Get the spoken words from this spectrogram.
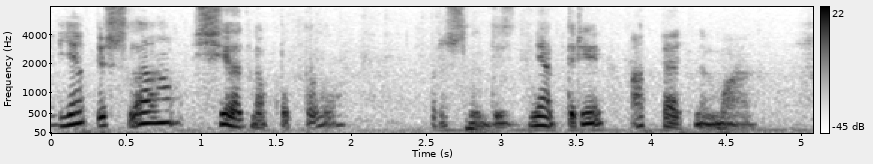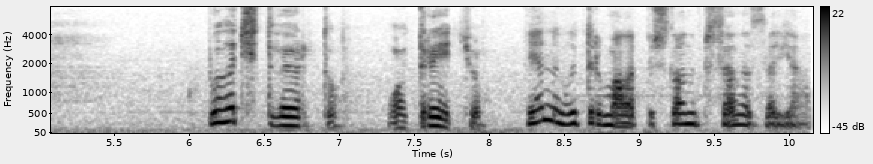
Я пішла, ще одну купила. Пройшло десь дня три, опять немає. Купила четверту, о, третю. Я не витримала, пішла, написала заяву.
